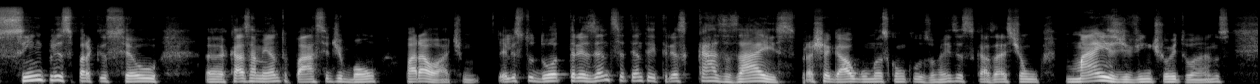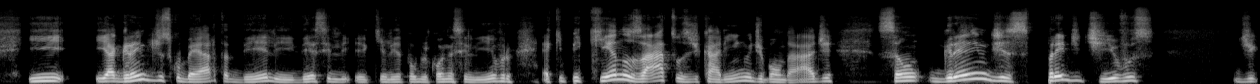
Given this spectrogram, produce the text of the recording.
Simples para que o seu uh, casamento passe de bom para ótimo. Ele estudou 373 casais para chegar a algumas conclusões. Esses casais tinham mais de 28 anos e e a grande descoberta dele, desse que ele publicou nesse livro, é que pequenos atos de carinho e de bondade são grandes preditivos de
